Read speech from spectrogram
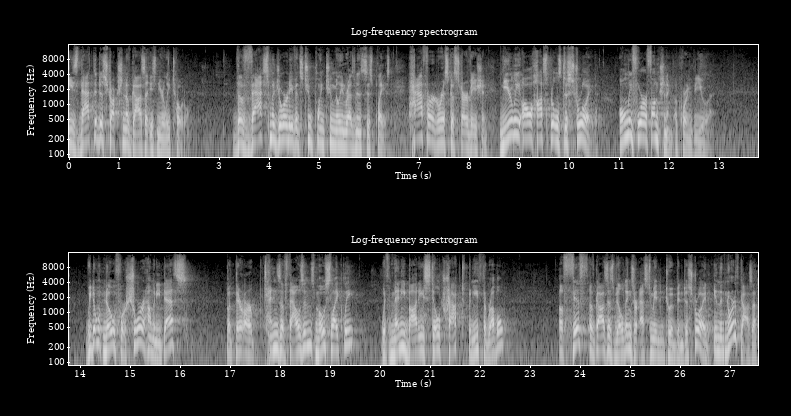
is that the destruction of Gaza is nearly total. The vast majority of its 2.2 million residents displaced. Half are at risk of starvation. Nearly all hospitals destroyed. Only four are functioning, according to the UN. We don't know for sure how many deaths, but there are tens of thousands, most likely, with many bodies still trapped beneath the rubble. A fifth of Gaza's buildings are estimated to have been destroyed. In the North Gaza,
